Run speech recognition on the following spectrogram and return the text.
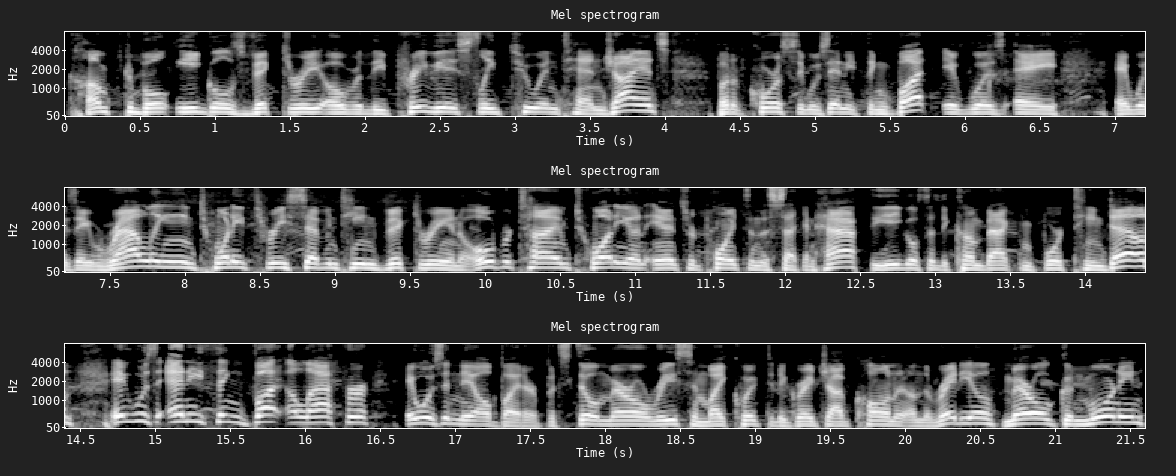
comfortable Eagles victory over the previously 2 and 10 Giants, but of course it was anything but. It was a it was a rallying 23-17 victory in overtime, 20 unanswered points in the second half. The Eagles had to come back from 14 down. It was anything but a laugher. It was a nail biter, but still Merrill Reese and Mike Quick did a great job calling it on the radio. Merrill, good morning.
